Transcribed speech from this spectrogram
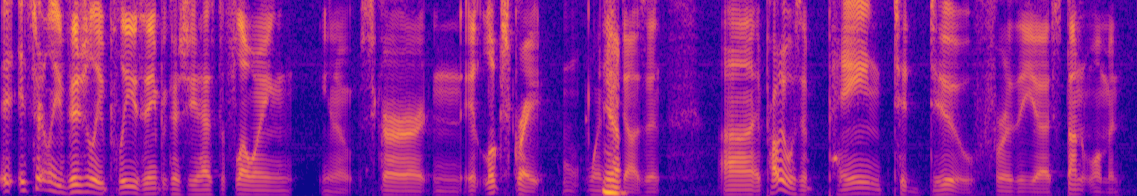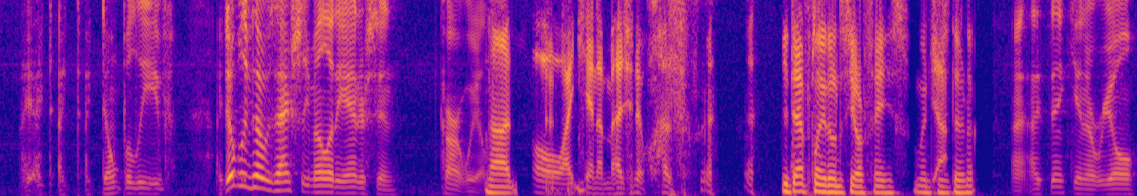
it, it's certainly visually pleasing because she has the flowing, you know, skirt and it looks great when Yeah. she does it. Uh, it probably was a pain to do for the uh, stunt woman. I, I, I, I don't believe I don't believe that was actually Melody Anderson cartwheel. Nah, Oh, I can't imagine it was. you definitely don't see her face when Yeah. she's doing it. I, I think in a real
